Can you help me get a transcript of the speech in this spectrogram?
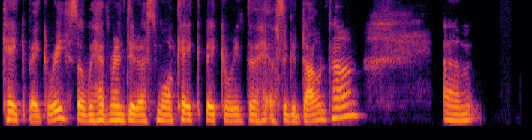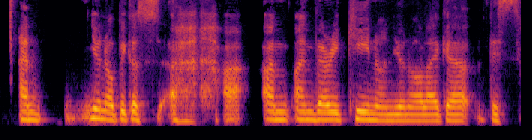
cake bakery so we had rented a small cake bakery into helsinki downtown um, and you know because uh, I, i'm i'm very keen on you know like uh, this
